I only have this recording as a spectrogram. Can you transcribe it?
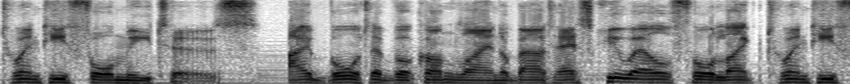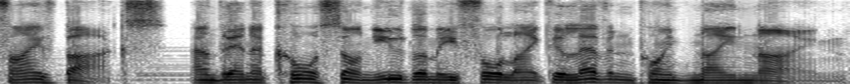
24 meters. I bought a book online about SQL for like 25 bucks and then a course on Udemy for like 11.99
